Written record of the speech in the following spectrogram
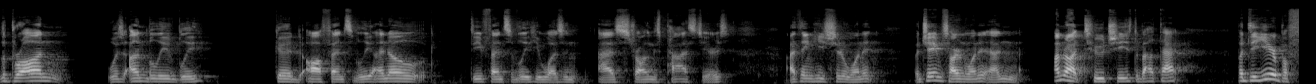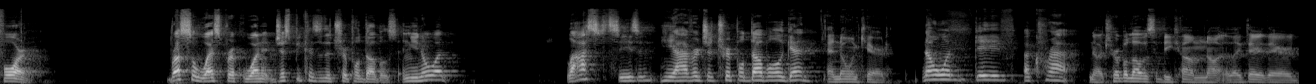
LeBron was unbelievably good offensively. I know defensively he wasn't as strong as past years. I think he should have won it. But James Harden won it, and I'm not too cheesed about that. But the year before, Russell Westbrook won it just because of the triple doubles. And you know what? Last season, he averaged a triple double again. And no one cared. No one gave a crap. No, triple doubles have become not like they're they're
